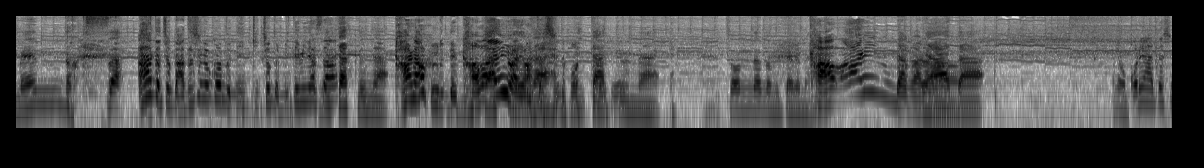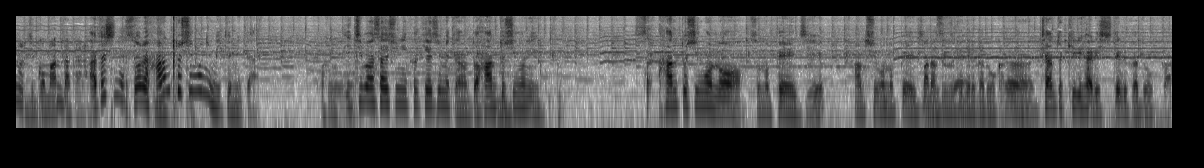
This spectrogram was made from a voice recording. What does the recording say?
めんどくさ。あんたちょっと私の今度日記ちょっと見てみな見さい。たくない。カラフルで可愛いわよ私の。本見たくない。そんなの見たくない。可愛いんだから。やだ。でもこれは私の自己満だから。私ねそれ半年後に見てみたい、う一番最初に書き始めたのと半年後に、さ半年後のそのページ半年後のページまだ続けてるかどうかうん。ちゃんと切り張りしてるかどうか。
